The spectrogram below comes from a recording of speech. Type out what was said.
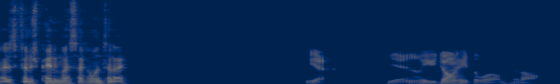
I just finished painting my second one today. Yeah, Yeah, no, you don't hate the world at all.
